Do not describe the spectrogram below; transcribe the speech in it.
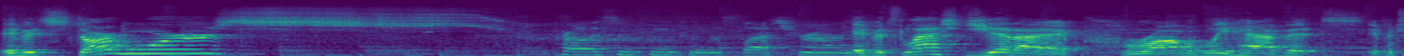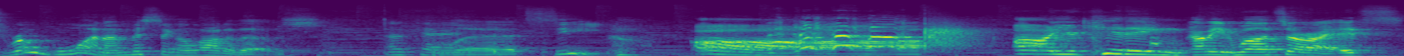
If it's Star Wars, Probably something from this last run. if it's Last Jedi, I probably have it. If it's Rogue One, I'm missing a lot of those. okay. Let's see. Oh, oh, you're kidding. I mean, well, it's all right. It's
